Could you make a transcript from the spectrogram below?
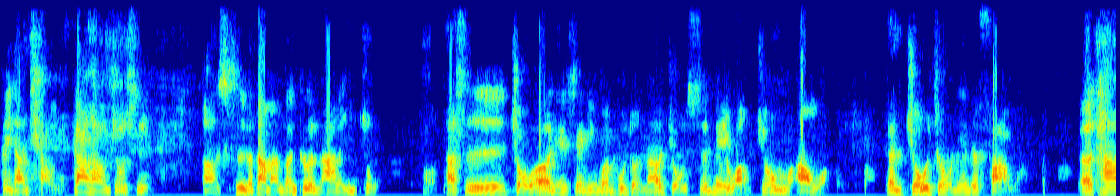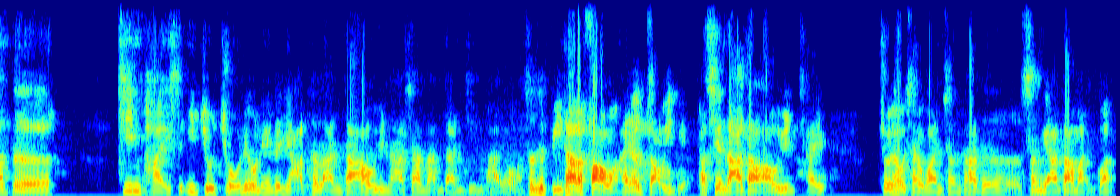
非常巧的，刚好就是。啊，四个大满贯各拿了一座，哦，他是九二年先赢温布顿，然后九四美网、九五澳网，跟九九年的法网，而他的金牌是一九九六年的亚特兰大奥运拿下男单金牌哦，甚至比他的法网还要早一点，他先拿到奥运才，最后才完成他的生涯大满贯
